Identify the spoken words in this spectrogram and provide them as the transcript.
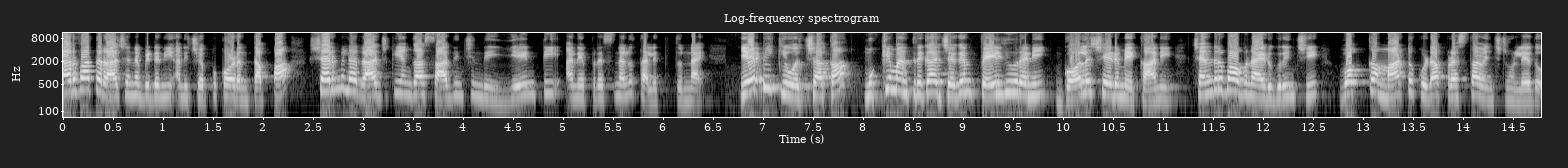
తర్వాత రాజన్న బిడ్డని అని చెప్పుకోవడం తప్ప షర్మిల రాజకీయంగా సాధించింది ఏంటి అనే ప్రశ్నలు తలెత్తుతున్నాయి. ఏపీకి వచ్చాక ముఖ్యమంత్రిగా జగన్ ఫెయిల్యూర్ అని గోల చేయడమే కానీ చంద్రబాబు నాయుడు గురించి ఒక్క మాట కూడా ప్రస్తావించడం లేదు.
